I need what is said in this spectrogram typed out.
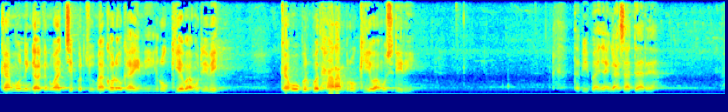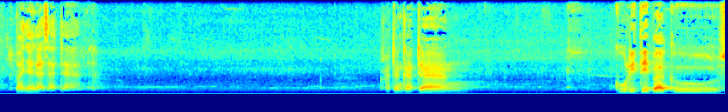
Kamu ninggalkan wajib percuma. Kalau kayak ini rugi awakmu dewi. Kamu berbuat haram rugi awakmu sendiri. Tapi banyak nggak sadar ya? Banyak nggak sadar. Kadang-kadang kulitnya bagus.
